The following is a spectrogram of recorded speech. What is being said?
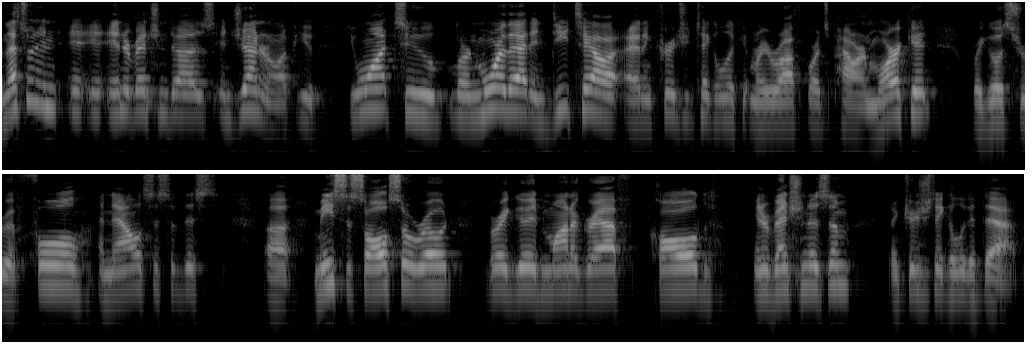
And that's what in, in, intervention does in general. If you, if you want to learn more of that in detail, I'd encourage you to take a look at Murray Rothbard's Power and Market, where he goes through a full analysis of this. Uh, Mises also wrote a very good monograph called Interventionism. I encourage you to take a look at that.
